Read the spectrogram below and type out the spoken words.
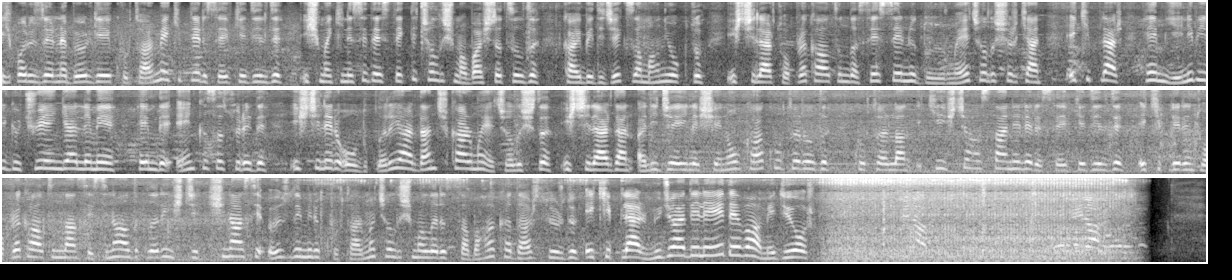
İhbar üzerine bölgeye kurtarma ekipleri sevk edildi. İş makinesi destekli çalışma başlatıldı. Kaybedecek zaman yoktu. İşçiler toprak altında seslerini duyurmaya çalışırken ekipler hem yeni bir göçü engellemeye hem de en kısa sürede işçileri oldukları yerden çıkarmaya çalıştı. İşçilerden Ali C ile Şenol K kurtarıldı. Kurtarılan iki işçi hastanelere sevk edildi. Ekiplerin toprak altından sesini aldıkları işçi Şinasi Özdemir'i kurtarma çalışmaları sabaha kadar sürdü. Ekipler mücadeleye devam ediyor.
